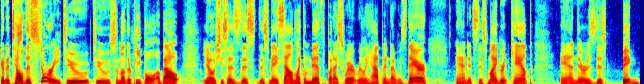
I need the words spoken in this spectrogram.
gonna tell this story to to some other people about. You know, she says this this may sound like a myth, but I swear it really happened. I was there, and it's this migrant camp, and there is this big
